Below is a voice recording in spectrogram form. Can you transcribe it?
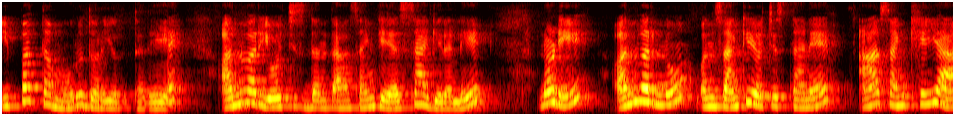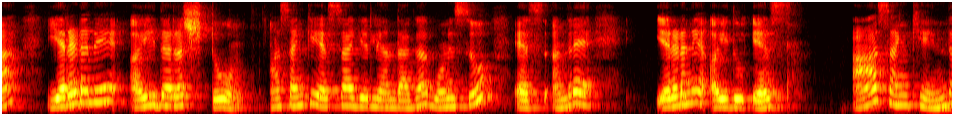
ಇಪ್ಪತ್ತ ಮೂರು ದೊರೆಯುತ್ತದೆ. ಅನ್ವರ್ ಯೋಚಿಸಿದಂತಹ ಸಂಖ್ಯೆ ಎಸ್ ಆಗಿರಲಿ ನೋಡಿ, ಅನ್ವರ್ನು ಒಂದು ಸಂಖ್ಯೆ ಯೋಚಿಸ್ತಾನೆ. ಆ ಸಂಖ್ಯೆಯ ಎರಡನೇ ಐದರಷ್ಟು, ಆ ಸಂಖ್ಯೆ ಎಸ್ ಆಗಿರಲಿ ಅಂದಾಗ ಗುಣಿಸು ಎಸ್. ಅಂದರೆ ಎರಡನೇ ಐದು ಎಸ್. ಆ ಸಂಖ್ಯೆಯಿಂದ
